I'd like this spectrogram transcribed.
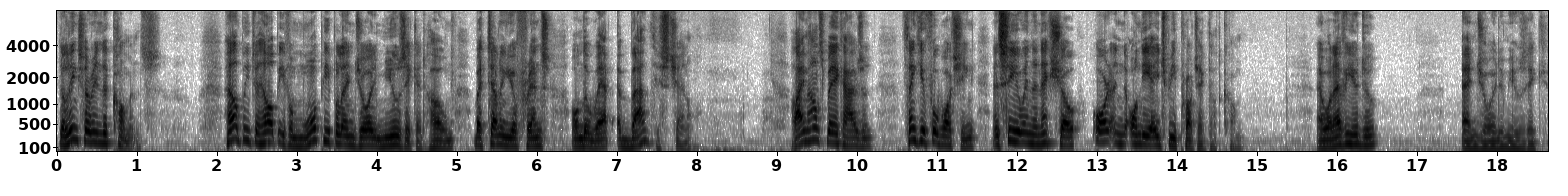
The links are in the comments. Help me to help even more people enjoy music at home by telling your friends on the web about this channel. I'm Hans Beekhuyzen, thank you for watching and see you in the next show or on the hbproject.com. And whatever you do, enjoy the music.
